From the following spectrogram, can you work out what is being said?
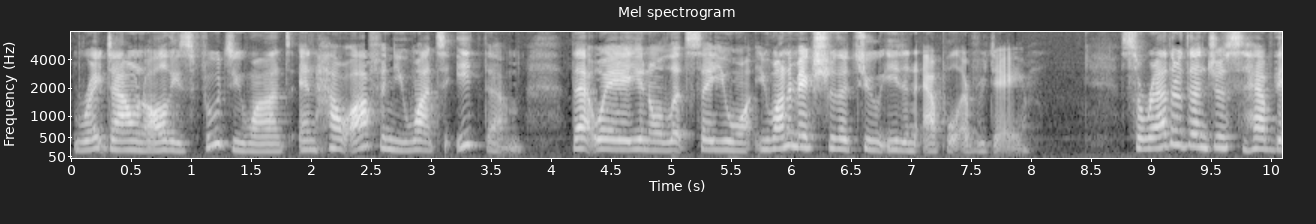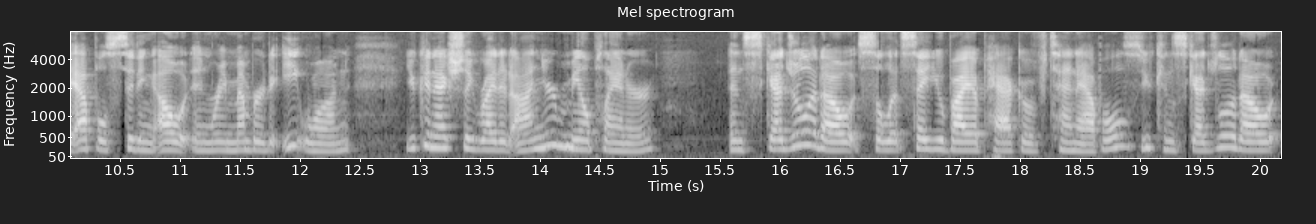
write down all these foods you want and how often you want to eat them. That way, you know, let's say you want you want to make sure that you eat an apple every day. So rather than just have the apples sitting out and remember to eat one, you can actually write it on your meal planner and schedule it out. So let's say you buy a pack of 10 apples, you can schedule it out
